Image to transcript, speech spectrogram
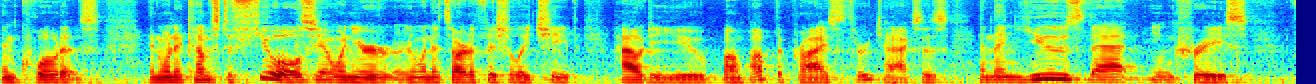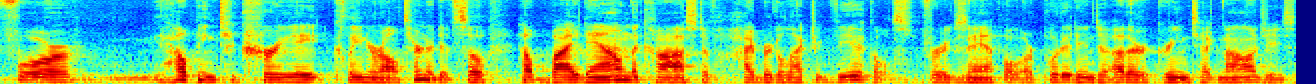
and quotas. And when it comes to fuels, you know, when you're, when it's artificially cheap, how do you bump up the price through taxes and then use that increase for helping to create cleaner alternatives? So help buy down the cost of hybrid electric vehicles, for example, or put it into other green technologies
